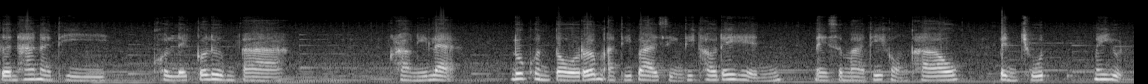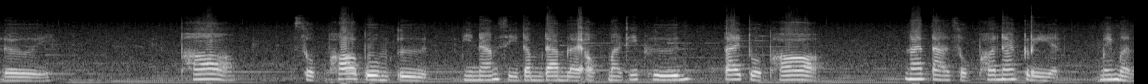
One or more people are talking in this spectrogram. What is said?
เกินห้านาที คนเล็กก็ลืมตา คราวนี้แหละ ลูกคนโตเริ่มอธิบายสิ่งที่เขาได้เห็น ในสมาธิของเขา เป็นชุด ไม่หยุดเลย พ่อ ศพพ่อบวมอืด มีน้ำสีดำๆไหลออกมาที่พื้น ใต้ตัวพ่อ หน้าตาศพพ่อน่าเกลียด ไม่เหมือน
